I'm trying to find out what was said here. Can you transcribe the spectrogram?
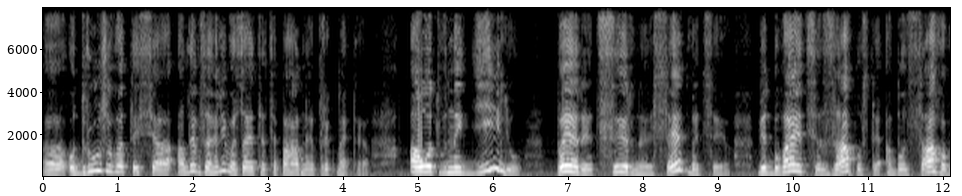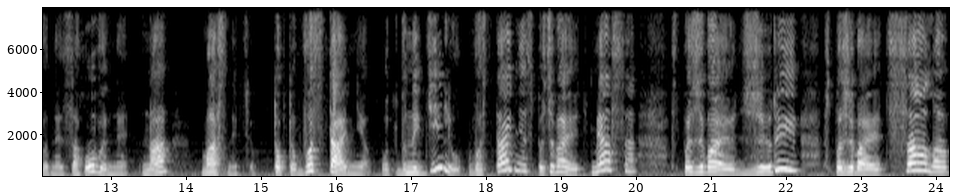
е, одружуватися, але взагалі вважається це поганою прикметою. А от в неділю перед сирною седмицею відбуваються запусти або заговини, заговини на масницю. Тобто востаннє, от в неділю, востаннє споживають м'ясо, споживають жири, споживають сало.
